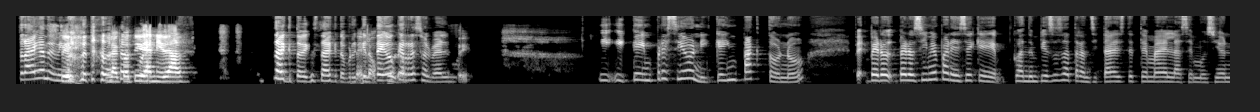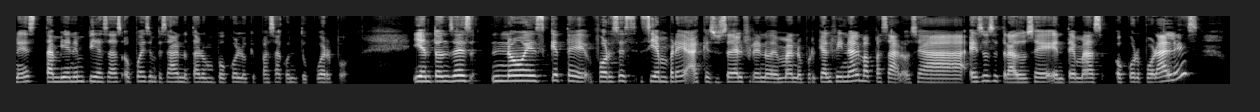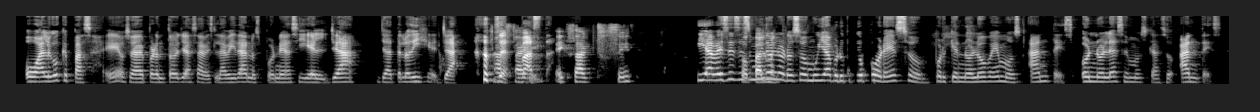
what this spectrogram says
Tráiganme mi computadora. La cotidianidad. Exacto, exacto, porque tengo juro. que resolver el... Sí. Y, y qué impresión y qué impacto, ¿no? Pero, pero sí me parece que cuando empiezas a transitar este tema de las emociones, también empiezas o puedes empezar a notar un poco lo que pasa con tu cuerpo. Y entonces no es que te forces siempre a que suceda el freno de mano, porque al final va a pasar. O sea, eso se traduce en temas o corporales o algo que pasa, ¿eh? O sea, de pronto ya sabes, la vida nos pone así el ya, ya te lo dije, ya. O sea, basta. Ahí. Exacto, sí. Y a veces es Totalmente. muy doloroso, muy abrupto por eso, porque no lo vemos antes o no le hacemos caso antes.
